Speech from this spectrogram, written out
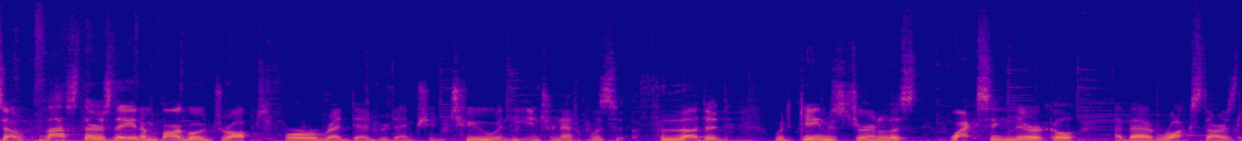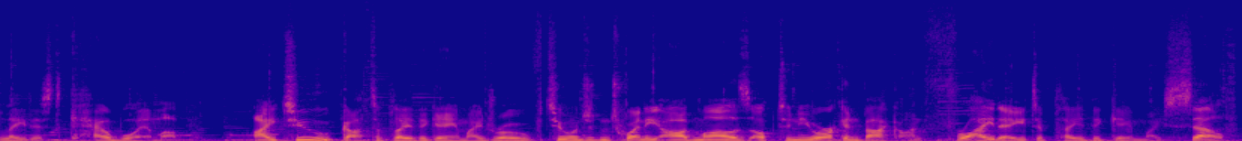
So, last Thursday an embargo dropped for Red Dead Redemption 2 and the internet was flooded with games journalists waxing lyrical about Rockstar's latest cowboy em up. I too got to play the game. I drove 220 odd miles up to New York and back on Friday to play the game myself.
